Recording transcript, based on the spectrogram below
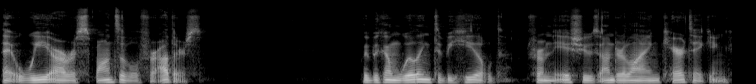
that we are responsible for others. We become willing to be healed from the issues underlying caretaking,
